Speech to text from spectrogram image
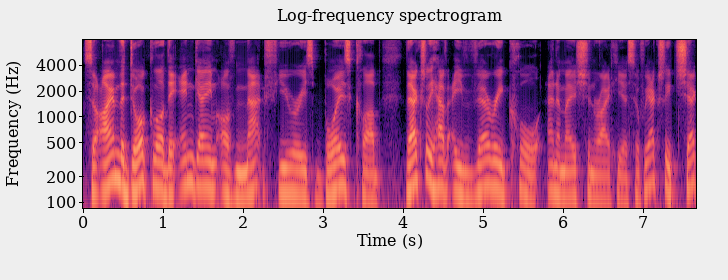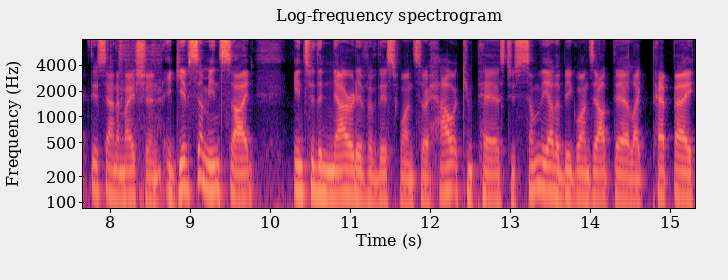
So I am the Dork Lord, the endgame of Matt Furie's Boys Club. They actually have a very cool animation right here. So if we actually check this animation, it gives some insight into the narrative of this one. So how it compares to some of the other big ones out there like Pepe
